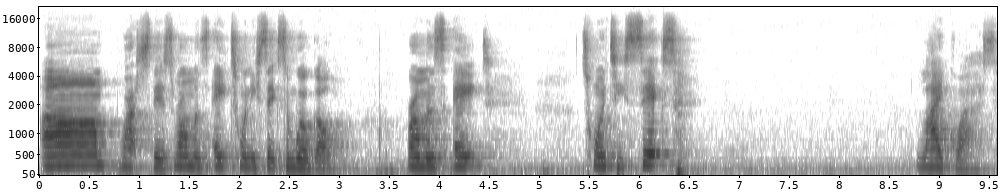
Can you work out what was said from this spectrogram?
Um, watch this, Romans 8, 26, and we'll go. Romans 8, 26. Likewise.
